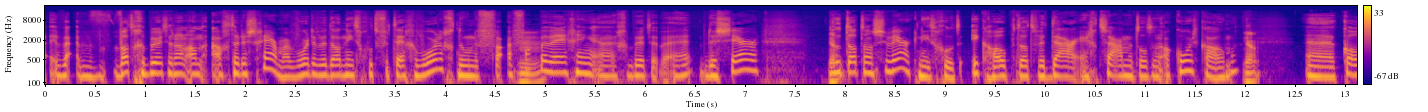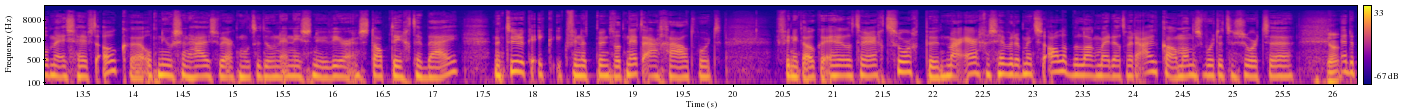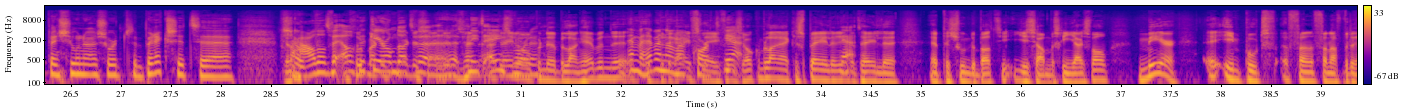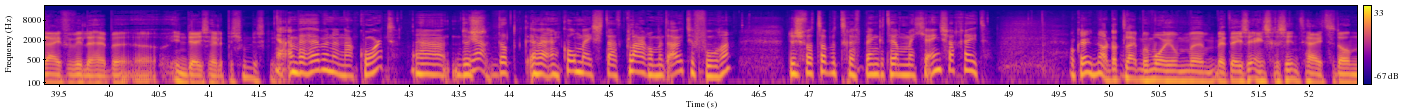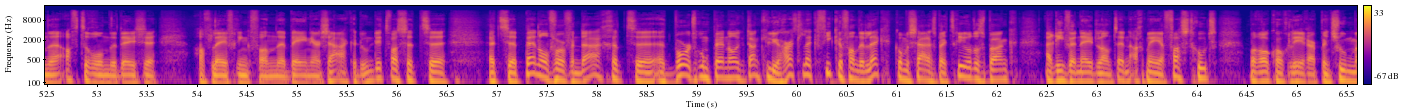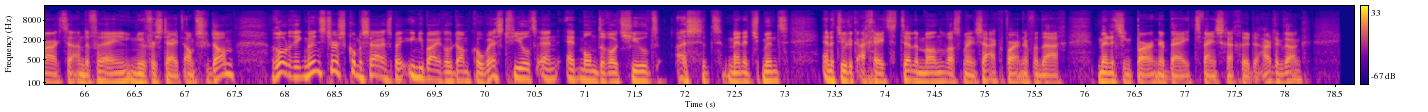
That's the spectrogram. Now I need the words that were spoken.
wat gebeurt er dan achter de schermen? Worden we dan niet goed vertegenwoordigd? Doen de mhm. vakbeweging, uh, gebeurt de, de SER... Doet dat dan zijn werk niet goed? Ik hoop dat we daar echt samen tot een akkoord komen. Ja. Uh, Koolmees heeft ook uh, opnieuw zijn huiswerk moeten doen en is nu weer een stap dichterbij. Natuurlijk, ik, ik vind het punt wat net aangehaald wordt vind ik ook een heel terecht zorgpunt. Maar ergens hebben we er met z'n allen belang bij dat we eruit komen. Anders wordt het een soort, uh, de pensioenen, een soort brexit-verhaal. Uh, dat we elke keer, omdat we het niet eens worden. De belanghebbenden. En we hebben een akkoord. is ook een belangrijke speler in het hele uh, pensioendebat. Je zou misschien juist wel meer input van, vanaf bedrijven willen hebben in deze hele pensioendiscussie. Ja, en we hebben een akkoord. dus dat, en Koolmees staat klaar om het uit te voeren. Dus wat dat betreft ben ik het helemaal met je eens, Ageet. Oké, nou dat lijkt me mooi om uh, met deze eensgezindheid dan uh, af te ronden. Deze aflevering van eh, BNR Zaken doen. Dit was het, het panel voor vandaag, het, het boardroom panel. Ik dank jullie hartelijk. Fieke van der Lek, commissaris bij Triodos Bank, Arriva Nederland en Achmea Vastgoed. Maar ook hoogleraar pensioenmarkten aan de Vrije Universiteit Amsterdam. Roderick Munsters, commissaris bij Unibail Rodamco Westfield. En Edmond de Rothschild Asset Management. En natuurlijk Ageet Telleman was mijn zakenpartner vandaag. Managing partner bij Twijnstra Gudde. Hartelijk dank.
